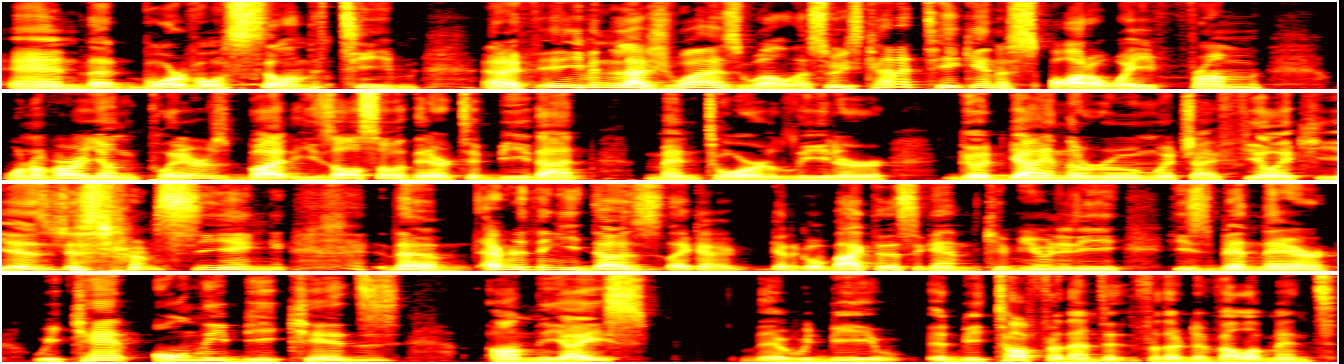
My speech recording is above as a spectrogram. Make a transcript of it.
and that Borvo's still on the team, and I, even Lajoie as well. So he's kind of taking a spot away from one of our young players, but he's also there to be that mentor, leader, good guy in the room, which I feel like he is just from seeing the everything he does. Like I'm gonna go back to this again. Community. He's been there. We can't only be kids on the ice. It would be it'd be tough for them to for their development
